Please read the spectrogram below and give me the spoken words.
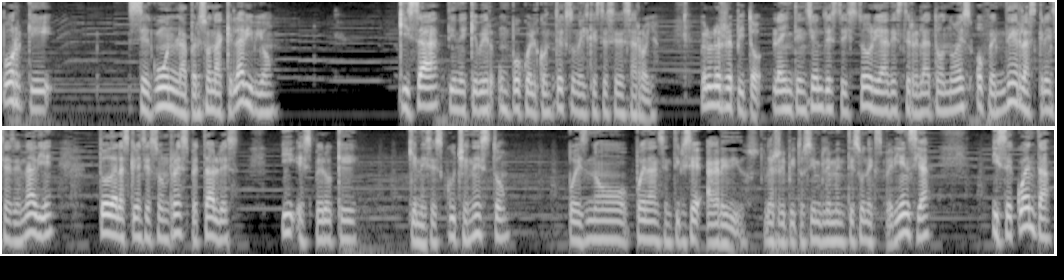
porque según la persona que la vivió, quizá tiene que ver un poco el contexto en el que este se desarrolla. Pero les repito, la intención de esta historia, de este relato, no es ofender las creencias de nadie, todas las creencias son respetables y espero que quienes escuchen esto pues no puedan sentirse agredidos. Les repito, simplemente es una experiencia y se cuenta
